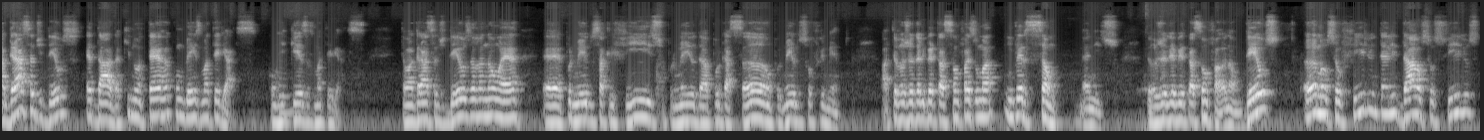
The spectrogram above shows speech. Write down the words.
a graça de Deus é dada aqui na terra com bens materiais, com uhum. riquezas materiais. Então, a graça de Deus, ela não é, é por meio do sacrifício, por meio da purgação, por meio do sofrimento. A teologia da libertação faz uma inversão né, nisso. A teologia da libertação fala, não, Deus ama o seu filho, então ele dá aos seus filhos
